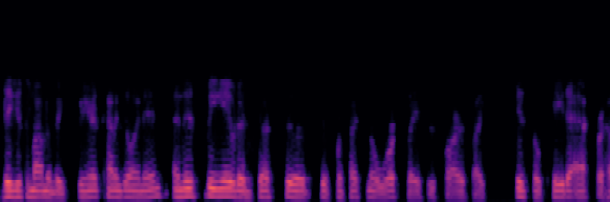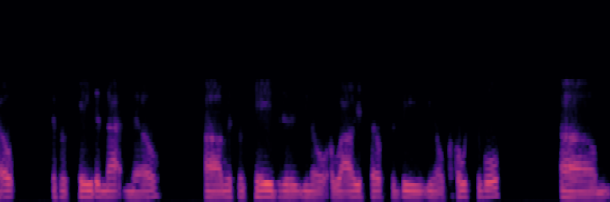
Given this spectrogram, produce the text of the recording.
biggest amount of experience kind of going in and just being able to adjust to the professional workplace as far as like it's okay to ask for help it's okay to not know. Um, it's okay to you know allow yourself to be you know coachable, um,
